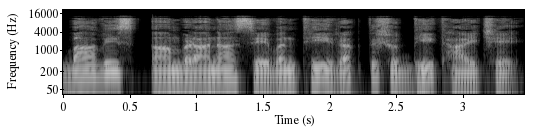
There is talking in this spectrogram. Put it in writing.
બાવીસ આંબળાના સેવનથી રક્તશુદ્ધિ થાય છે.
